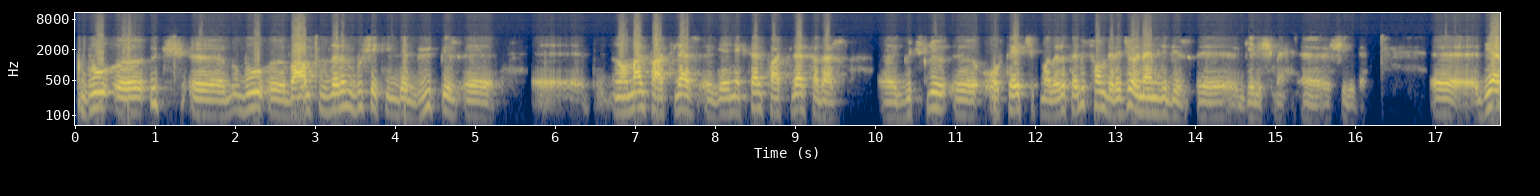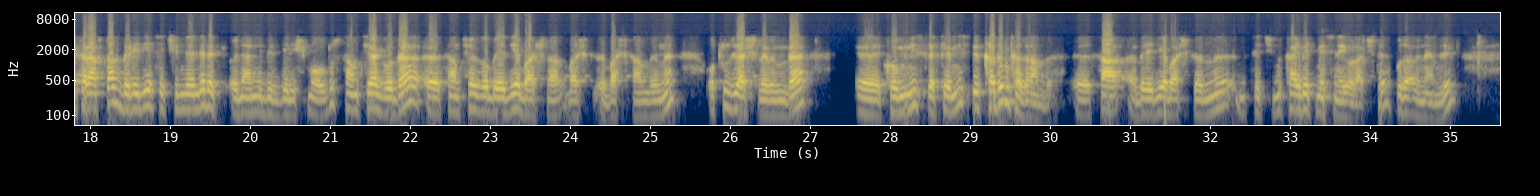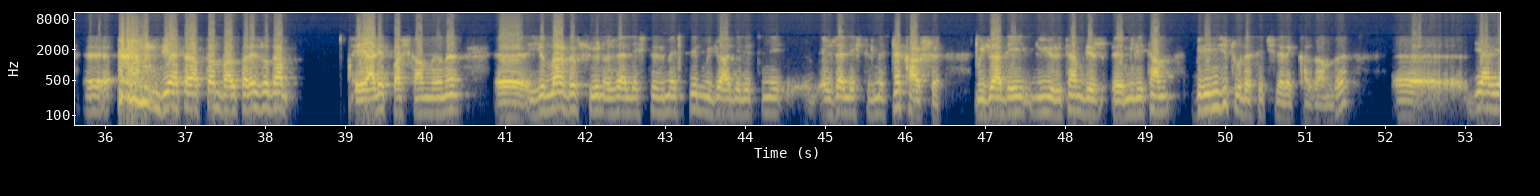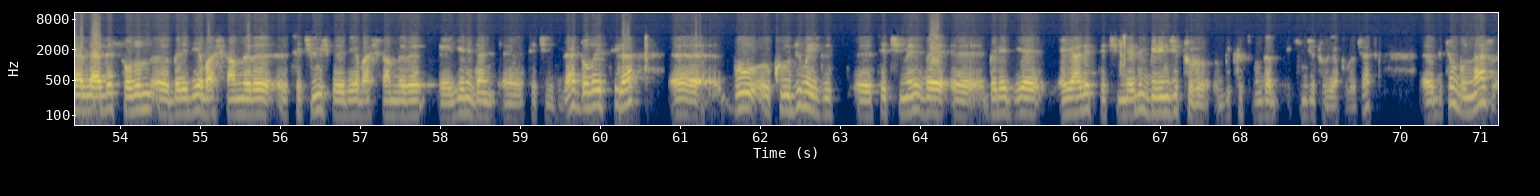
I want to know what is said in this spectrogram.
bu e, üç e, bu, bu e, bağımsızların bu şekilde büyük bir e, e, normal partiler, e, geleneksel partiler kadar e, güçlü e, ortaya çıkmaları tabii son derece önemli bir e, gelişme Şili'de. Diğer taraftan belediye seçimlerinde de önemli bir gelişme oldu. Santiago'da Santiago Belediye Başkanlığı'nı 30 yaşlarında komünist ve feminist bir kadın kazandı. Sağ belediye başkanını seçimi kaybetmesine yol açtı. Bu da önemli. Diğer taraftan Valparaiso'da eyalet başkanlığını e, yıllardır suyun özelleştirilmesi mücadelesini özelleştirilmesine karşı mücadeleyi yürüten bir e, militan birinci turda seçilerek kazandı. Ee, diğer yerlerde solun e, belediye başkanları, e, seçilmiş belediye başkanları e, yeniden seçildiler. Dolayısıyla bu kurucu meclis seçimi ve belediye eyalet seçimlerinin birinci turu, bir kısmında ikinci tur yapılacak. Bütün bunlar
